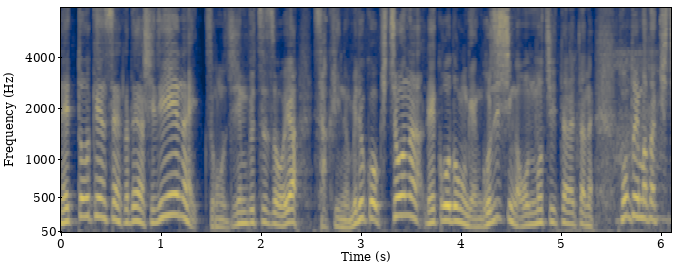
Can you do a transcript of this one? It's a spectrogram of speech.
ネット検索では知り得ないその人物像や作品の魅力を貴重なレコード音源ご自身がお持ちいただいたね本当にまた貴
